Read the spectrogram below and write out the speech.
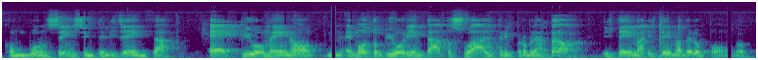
con buon senso e intelligenza, è più o meno, è molto più orientato su altri problemi. Però il tema, il tema ve lo pongo.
